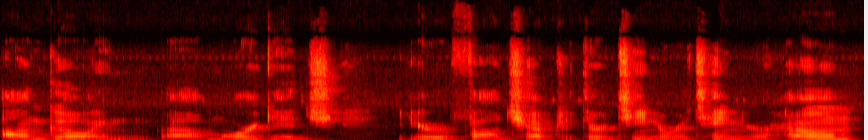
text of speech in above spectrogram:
ongoing uh, mortgage, you're filed Chapter 13 to retain your home.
